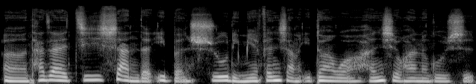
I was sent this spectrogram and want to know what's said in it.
呃，他在《积善》的一本书里面分享了一段我很喜欢的故事。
